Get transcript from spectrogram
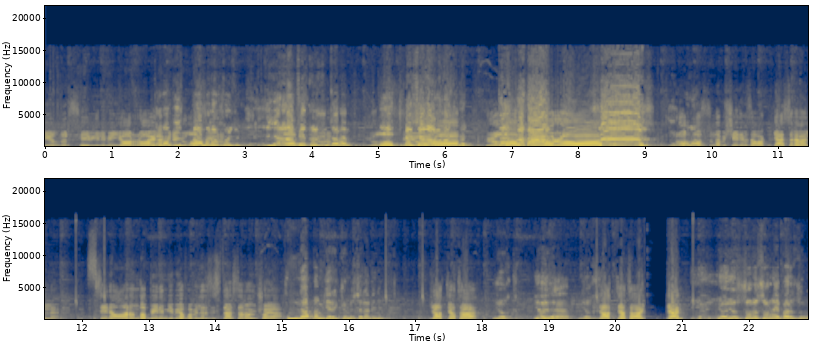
yıldır sevgilimin yarrağıyla Tamam gitme yulaf amına yiyorum. koydum. Ya, Yulaf afiyet olsun tamam. Yulaf yiyorum. oğlum. Yulaf Tamam. yiyorum. Sus! Bro aslında bir şey diyeyim mi sana bak gelsene benimle. Seni anında benim gibi yapabiliriz istersen ha 3 aya. Ne yapmam gerekiyor mesela benim? Yat yatağa, Yok. Yok ya. Yok. yat yatağa. Gel, Yok yok sonra sonra yaparız onu.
